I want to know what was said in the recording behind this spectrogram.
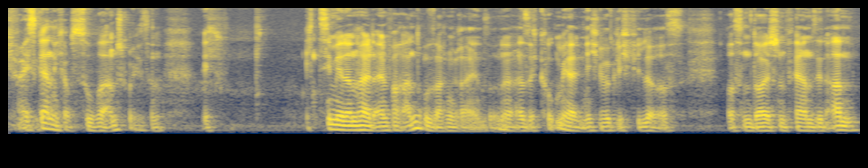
ich weiß gar nicht, ob es so Ansprüche sind. Ich, ich ziehe mir dann halt einfach andere Sachen rein. So, ne? Also ich gucke mir halt nicht wirklich viele aus, aus dem deutschen Fernsehen an.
